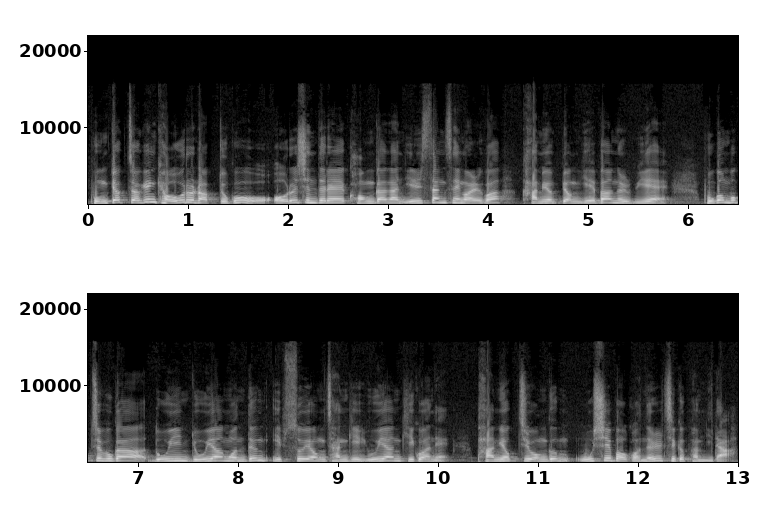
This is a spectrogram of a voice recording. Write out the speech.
본격적인 겨울을 앞두고 어르신들의 건강한 일상생활과 감염병 예방을 위해 보건복지부가 노인 요양원 등 입소형 장기 요양기관에 방역지원금 50억 원을 지급합니다.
